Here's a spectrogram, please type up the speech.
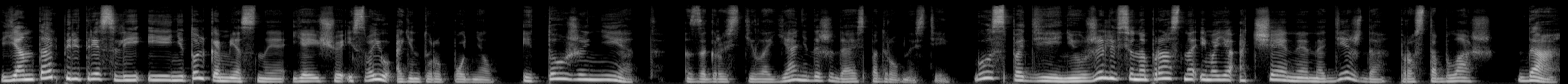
Янтарь перетрясли и не только местные, я еще и свою агентуру поднял. И тоже нет. Загрустила я, не дожидаясь подробностей. Господи, неужели все напрасно и моя отчаянная надежда – просто блажь? Да,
